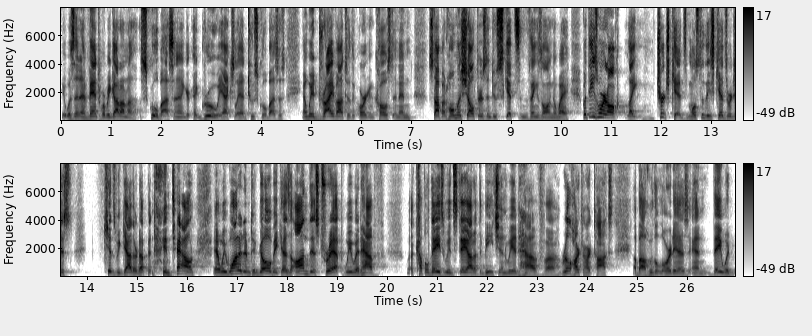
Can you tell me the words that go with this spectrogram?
It was an event where we got on a school bus, and it grew. We actually had two school buses, and we'd drive out to the Oregon coast and then stop at homeless shelters and do skits and things along the way. But these weren't all like church kids. Most of these kids were just kids we gathered up in, town, and we wanted them to go because on this trip we would have a couple days we'd stay out at the beach and we'd have uh, real heart-to-heart talks about who the Lord is, and they would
